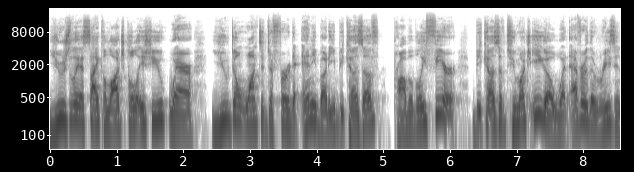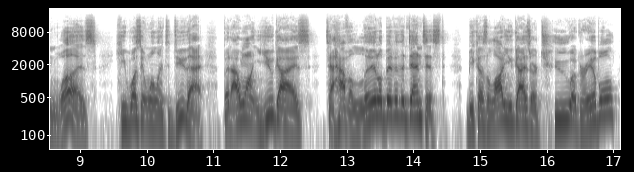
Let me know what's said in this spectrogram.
usually a psychological issue where you don't want to defer to anybody because of probably fear, because of too much ego, whatever the reason was, he wasn't willing to do that. But I want you guys to have a little bit of the dentist because a lot of you guys are too agreeable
